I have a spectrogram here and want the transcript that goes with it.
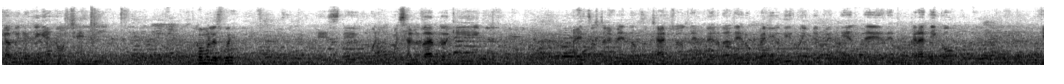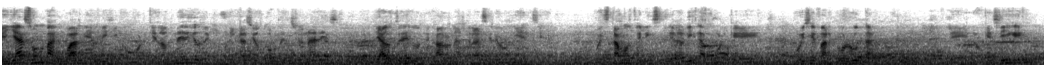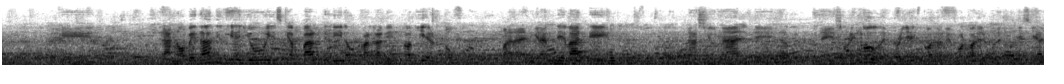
apenas llegué anoche. ¿Cómo les fue? Este, bueno, pues saludando aquí a estos tremendos muchachos del verdadero periodismo independiente, democrático, que ya son vanguardia en México, porque los medios de comunicación convencionales ya ustedes los dejaron atrás en la audiencia. Pues estamos felices de la vida porque hoy se marcó ruta de lo que sigue. Eh, la novedad, diría yo, es que aparte de ir a un parlamento abierto para el gran debate nacional, sobre todo del proyecto a la reforma del Poder Judicial,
